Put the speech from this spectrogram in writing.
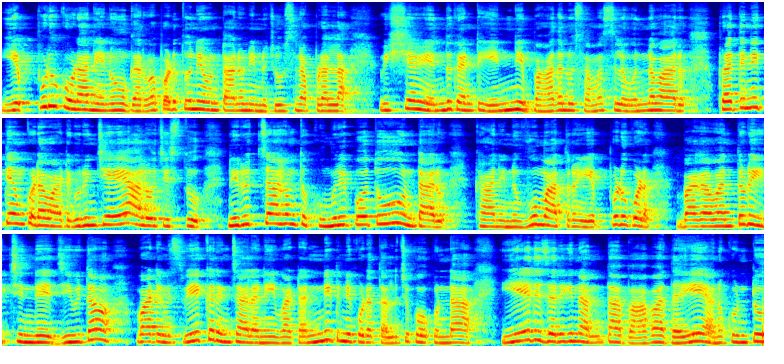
ఎప్పుడు కూడా నేను గర్వపడుతూనే ఉంటాను నిన్ను చూసినప్పుడల్లా. విషయం ఎందుకంటే ఎన్ని బాధలు సమస్యలు ఉన్నవారు ప్రతినిత్యం కూడా వాటి గురించే ఆలోచిస్తూ నిరుత్సాహంతో కుమిలిపోతూ ఉంటారు. కానీ నువ్వు మాత్రం ఎప్పుడు కూడా భగవంతుడు ఇచ్చిందే జీవితం. వాటిని స్వీకరించాలని వాటన్నిటిని కూడా తలుచుకోకుండా ఏది జరిగినా అంతా బాబా దయే అనుకుంటూ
